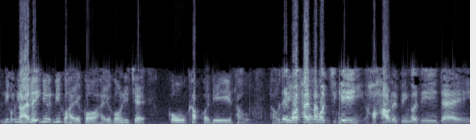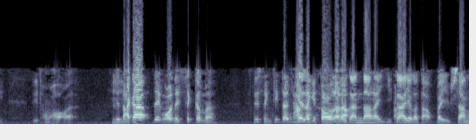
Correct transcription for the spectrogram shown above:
呢咁但係你呢呢呢個係一個係一個啲即係高級嗰啲投投機即係我睇翻我自己學校裏邊嗰啲即係啲同學啊，即係大家即係我哋識㗎嘛，啲成績都係差唔多幾多㗎好啦。簡單啦，而家一個大學畢業生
